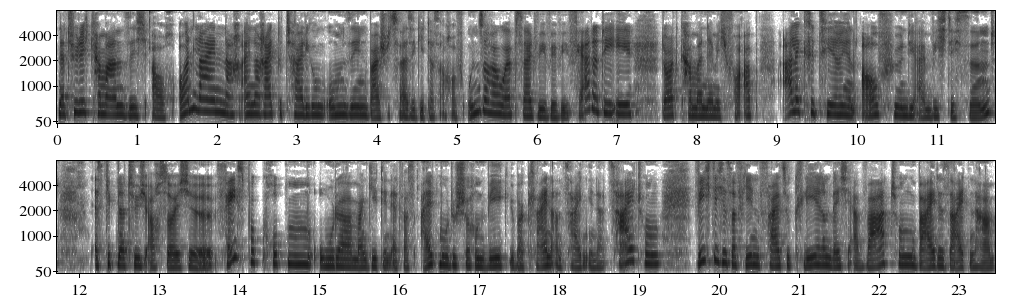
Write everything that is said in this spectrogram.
Natürlich kann man sich auch online nach einer Reitbeteiligung umsehen. Beispielsweise geht das auch auf unserer Website www.pferde.de. Dort kann man nämlich vorab alle Kriterien aufführen, die einem wichtig sind. Es gibt natürlich auch solche Facebook-Gruppen oder man geht den etwas altmodischeren Weg über Kleinanzeigen in der Zeitung. Wichtig ist auf jeden Fall zu klären, welche Erwartungen beide Seiten haben.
